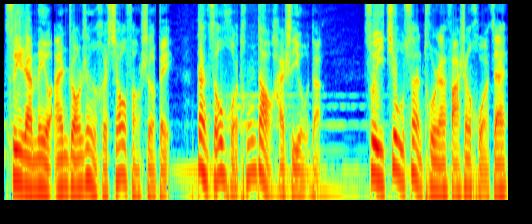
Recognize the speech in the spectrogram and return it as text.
虽然没有安装任何消防设备。但走火通道还是有的，所以就算突然发生火灾，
